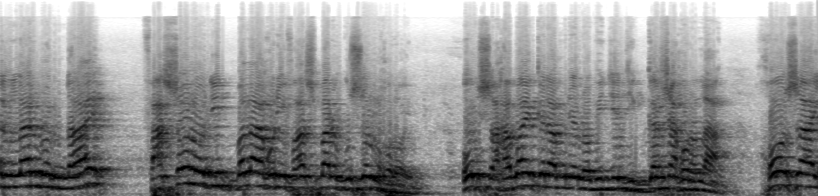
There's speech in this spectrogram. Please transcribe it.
আল্লাহর বন্দায় ফাঁসো নদীত বলা করি ফাঁসবার গোসল হয় ও সাহাবাই কেরামরে নবীজি জিজ্ঞাসা করলা সাই,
